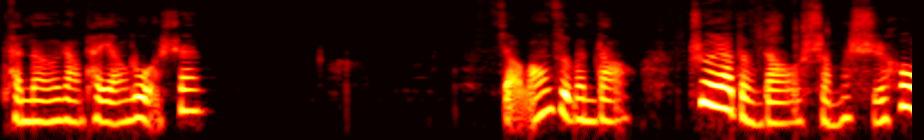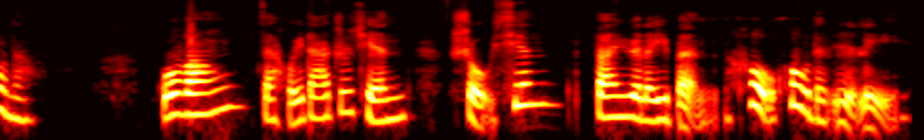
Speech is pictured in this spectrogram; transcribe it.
才能让太阳落山。小王子问道：“这要等到什么时候呢？”国王在回答之前，首先翻阅了一本厚厚的日历，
